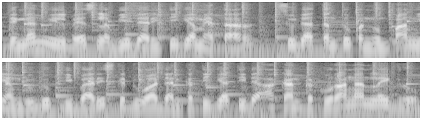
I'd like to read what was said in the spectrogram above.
Dengan wheelbase lebih dari 3 meter, sudah tentu penumpang yang duduk di baris kedua dan ketiga tidak akan kekurangan legroom.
